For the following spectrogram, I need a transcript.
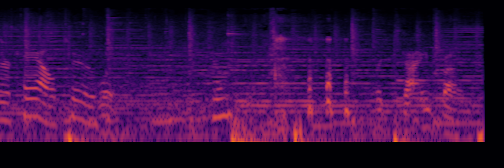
their cow too. What? like dime bag.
